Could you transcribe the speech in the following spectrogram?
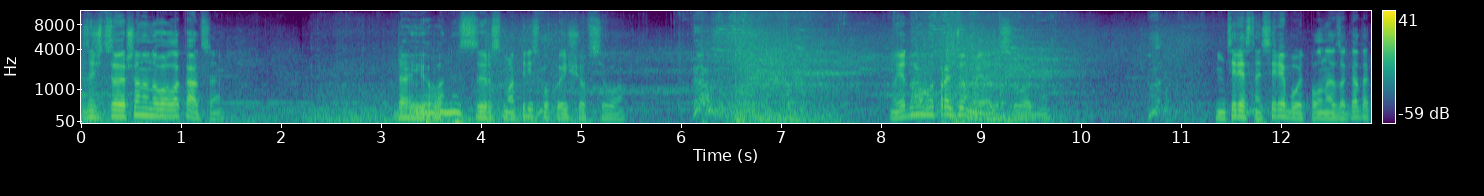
Значит, совершенно новая локация. Да ебаный сыр, смотри, сколько еще всего. Ну, я думаю, мы пройдем ее за сегодня. Интересная серия будет, полная загадок.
